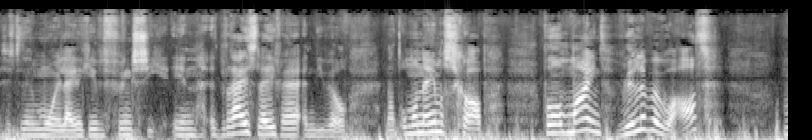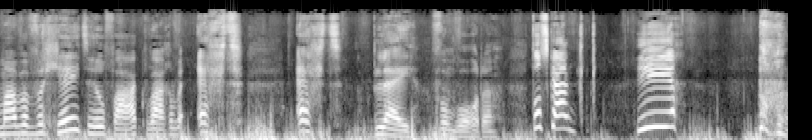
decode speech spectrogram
zit in een mooie leidinggevende functie in het bedrijfsleven en die wil naar het ondernemerschap. Van mind willen we wat, maar we vergeten heel vaak waar we echt, echt blij van worden. Tosca, hier!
